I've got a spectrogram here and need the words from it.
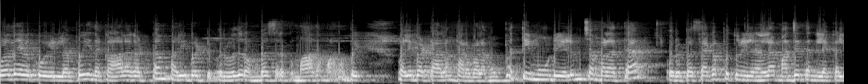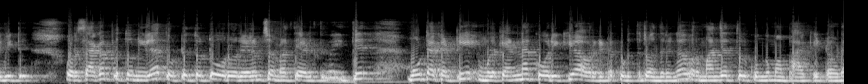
குலதெய்வ கோயிலில் போய் இந்த காலகட்டம் வழிபட்டு வருவது ரொம்ப சிறப்பு. மாதம் மாதம் போய் வழிபட்டாலும் பரவாயில்ல. முப்பத்தி மூன்று எலுமிச்சம்பழத்தை ஒரு இப்போ சகப்பு துணியில் நல்லா மஞ்சள் தண்ணியில் கழுவிட்டு ஒரு சகப்பு துணியில் தொட்டு தொட்டு ஒரு ஒரு எலுமிச்சம்பழத்தை எடுத்து வைத்து மூட்டை கட்டி உங்களுக்கு என்ன கோரிக்கையோ அவர்கிட்ட கொடுத்துட்டு வந்துருங்க. ஒரு மஞ்சத்தூள் குங்குமம் பாக்கெட்டோட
